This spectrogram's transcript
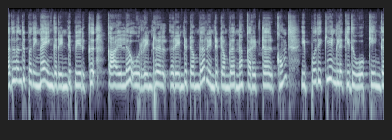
அது வந்து பார்த்திங்கன்னா எங்கள் ரெண்டு பேருக்கு காலையில் ஒரு ரெண்டு ரெண்டு டம்ளர் ரெண்டு டம்ளர்னால் கரெக்டாக இருக்கும். இப்போதைக்கு எங்களுக்கு இது ஓகேங்க.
